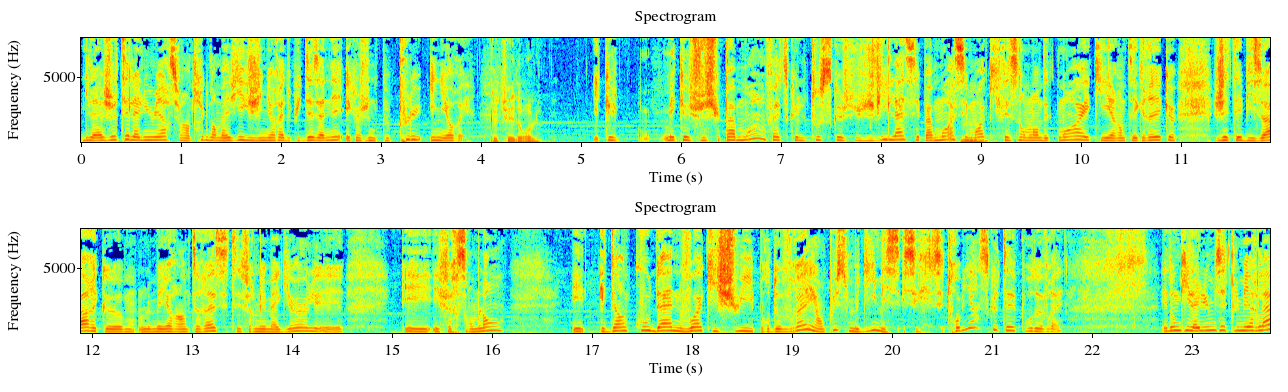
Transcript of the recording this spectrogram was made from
il a jeté la lumière sur un truc dans ma vie que j'ignorais depuis des années et que je ne peux plus ignorer. Que tu es drôle. Et que, mais que je suis pas moi en fait, que tout ce que je vis là c'est pas moi, c'est Mhm. moi qui fais semblant d'être moi et qui ai intégré que j'étais bizarre et que le meilleur intérêt c'était fermer ma gueule et, et, et faire semblant. Et, et d'un coup, Dan voit qui je suis pour de vrai et en plus me dit mais c'est- trop bien ce que t'es pour de vrai. Et donc il allume cette lumière-là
